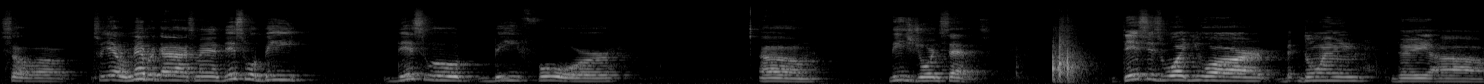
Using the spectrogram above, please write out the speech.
So, uh, so yeah, remember guys, man, this will be this will be for um, these Jordan 7s. This is what you are doing the um,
